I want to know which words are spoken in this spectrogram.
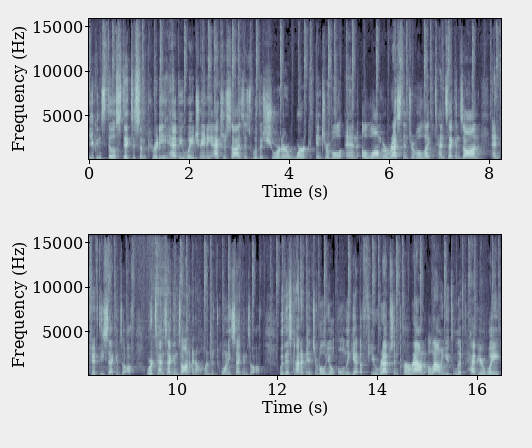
You can still stick to some pretty heavy weight training exercises with a shorter work interval and a longer rest interval like 10 seconds on and 50 seconds off, or 10 seconds on and 120 seconds off. With this kind of interval, you'll only get a few reps in per round, allowing you to lift heavier weight,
